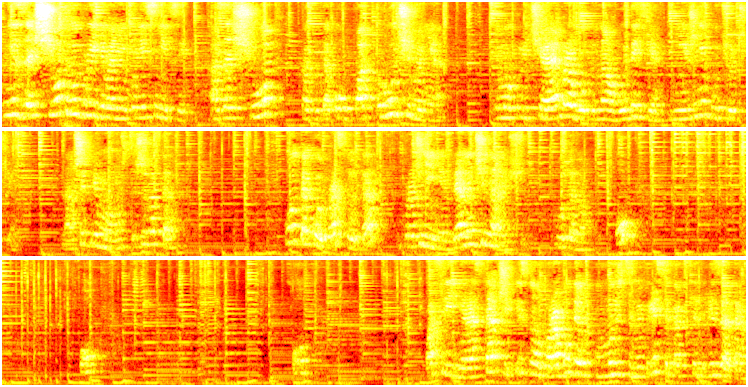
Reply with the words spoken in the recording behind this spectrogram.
Не за счет выпрыгивания поясницы, а за счет как бы такого подкручивания. И мы включаем работу на выдохе нижние пучочки нашей прямой мышцы живота. Вот такое простое да, упражнение для начинающих. Вот оно. Оп. Оп. Оп. Последний раз также и снова поработаем мышцами пресса как стабилизатором.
